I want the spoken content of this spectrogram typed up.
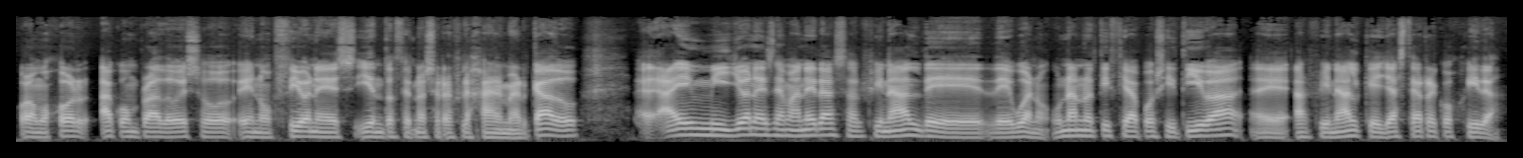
o a lo mejor ha comprado eso en opciones y entonces no se refleja en el mercado. Eh, hay millones de maneras al final de, bueno, una noticia positiva eh, al final que ya esté recogida.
